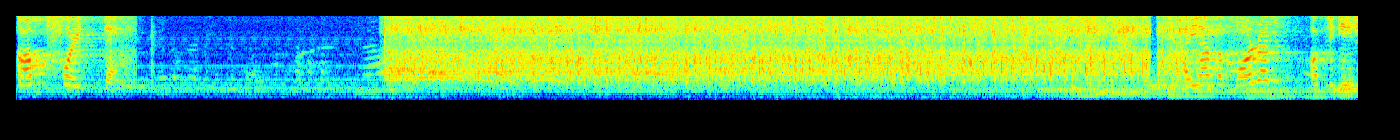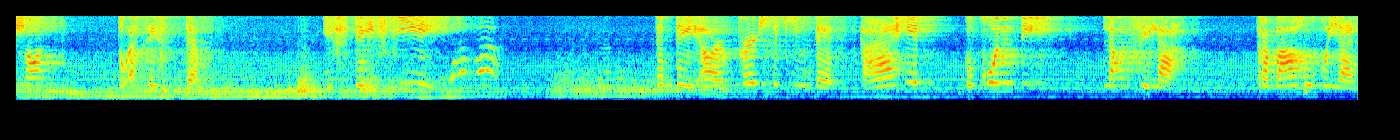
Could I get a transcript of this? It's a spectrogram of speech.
comfort them. I have a moral obligation to assist them if they feel they are persecuted kahit kukunti lang sila. Trabaho ko yan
